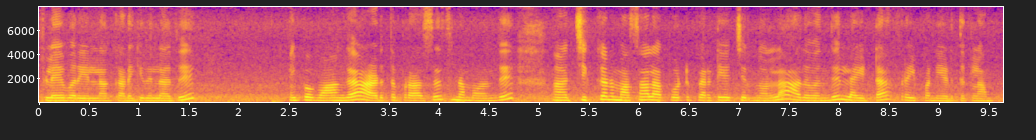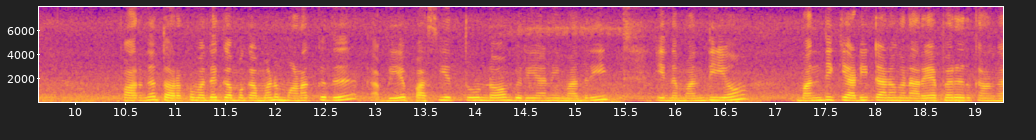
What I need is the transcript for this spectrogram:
ஃப்ளேவர் எல்லாம் கிடைக்குதுல்ல அது. இப்போ வாங்க அடுத்த ப்ராசஸ் நம்ம வந்து சிக்கன் மசாலா போட்டு பிரட்டி வச்சுருந்தோம்ல அதை வந்து லைட்டாக ஃப்ரை பண்ணி எடுத்துக்கலாம். பாருங்கள் திறக்கும் போது கம்ம கம்மன்னு மணக்குது. அப்படியே பசியை தூண்டும் பிரியாணி மாதிரி. இந்த மந்தியும் மந்திக்கு அடிக்ட் ஆனவங்க நிறைய பேர் இருக்காங்க.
